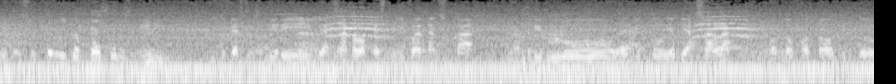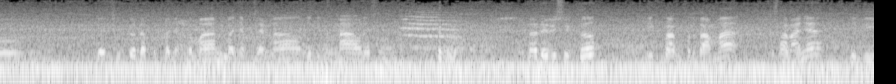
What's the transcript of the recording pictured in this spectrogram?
itu syuting ikut casting sendiri. itu casting sendiri. Nah. biasa kalau casting iklan kan suka ngantri dulu Ya. dan gitu. Ya biasalah foto-foto gitu. Dari situ dapat banyak teman banyak channel jadi kenal deh semua. Nah dari situ iklan pertama ke sananya jadi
